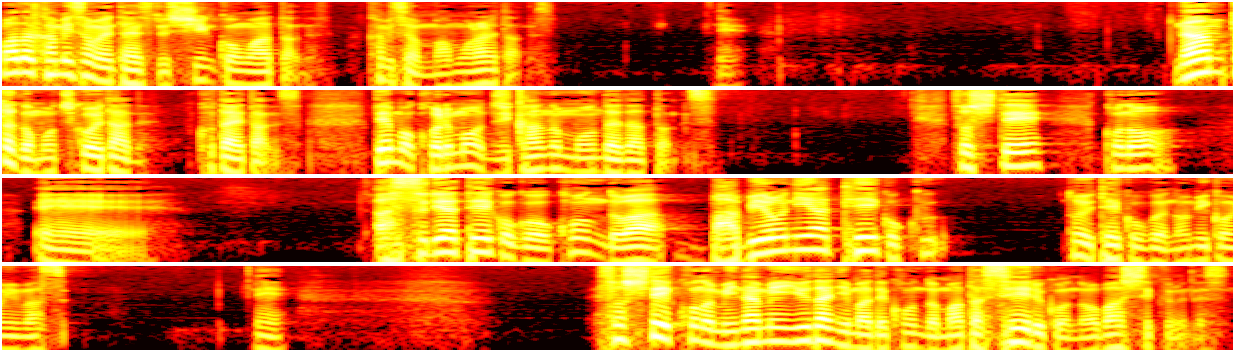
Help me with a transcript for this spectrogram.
まだ神様に対する信仰もあったんです。神様守られたんです、ね、なんとか持ちこえたんです。答えたんです。でもこれも時間の問題だったんです。そしてこの、えーアスリア帝国を今度はバビロニア帝国という帝国が飲み込みます、ね、そしてこの南ユダにまで今度また勢力を伸ばしてくるんです。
